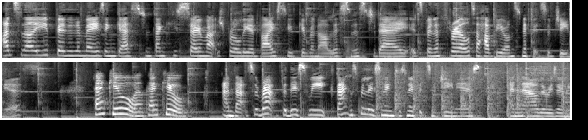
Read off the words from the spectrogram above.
Antonella, you've been an amazing guest, and thank you so much for all the advice you've given our listeners today. It's been a thrill to have you on Snippets of Genius. Thank you, and thank you. And that's a wrap for this week. Thanks for listening to Snippets of Genius. And now there is only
